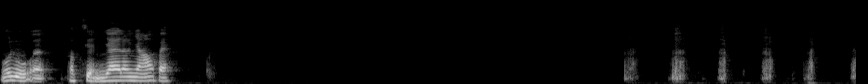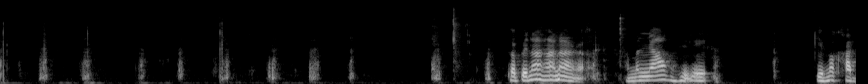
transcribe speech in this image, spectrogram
บ่รู้ว่าพักเสียนยายเรายาไป ถ้าเป็นอาหารหนักอะมันยาวก็สิได้กินมาคัน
